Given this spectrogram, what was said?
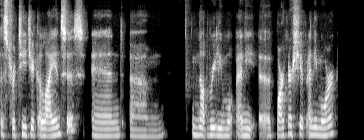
uh, strategic alliances and um, not really more any uh, partnership anymore,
